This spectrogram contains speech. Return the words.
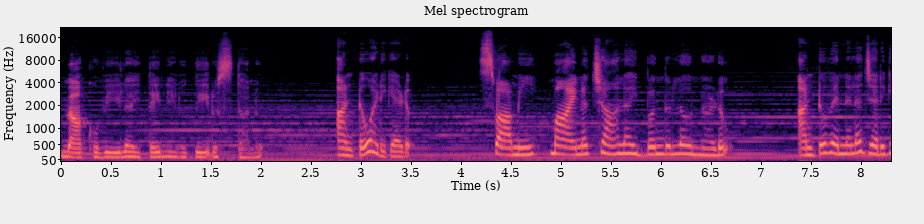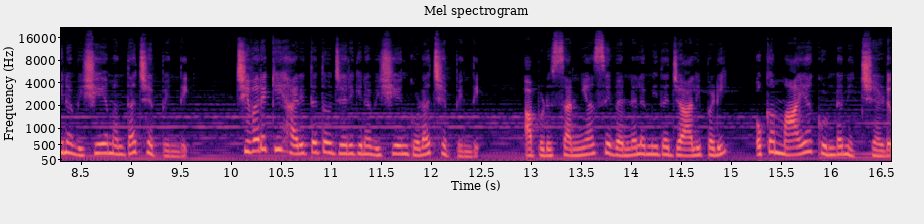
నాకు వీలైతే నేను తీరుస్తాను. అంటూ అడిగాడు. స్వామి మా ఆయన చాలా ఇబ్బందుల్లో ఉన్నాడు. అంటూ వెన్నెల జరిగిన విషయమంతా చెప్పింది. చివరికి హరితతో జరిగిన విషయం కూడా చెప్పింది. అప్పుడు సన్యాసి వెన్నెల మీద జాలిపడి ఒక మాయా కుండనిచ్చాడు.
